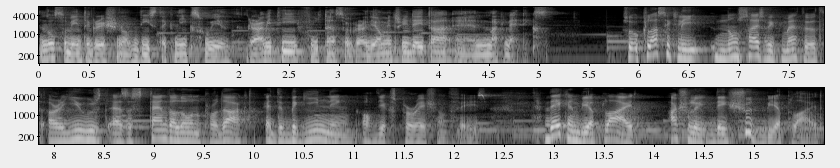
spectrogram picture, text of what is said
and also the integration of these techniques with gravity, full tensor gradiometry data, and magnetics. So classically, non-seismic methods are used as a standalone product at the beginning of the exploration phase. They can be applied, actually they should be applied,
